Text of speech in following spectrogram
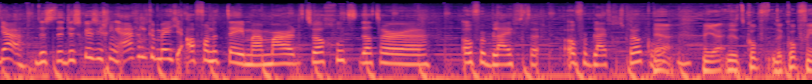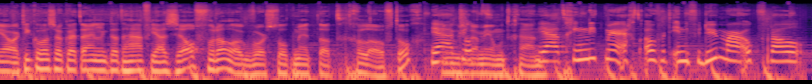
ja, dus de discussie ging eigenlijk een beetje af van het thema. Maar het is wel goed dat er uh, over, blijft, uh, over blijft gesproken worden. Ja, ja de, kop, de kop van jouw artikel was ook uiteindelijk dat de HVA zelf vooral ook worstelt met dat geloof, toch? Ja, en hoe klopt. ze daarmee om moeten gaan. Ja, het ging niet meer echt over het individu, maar ook vooral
